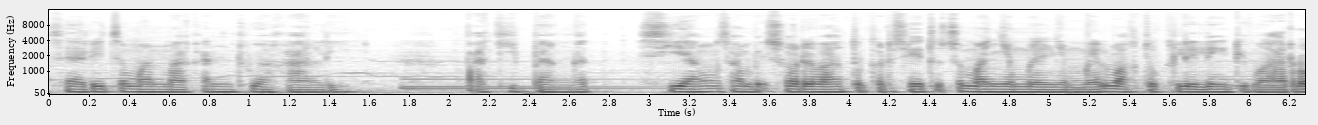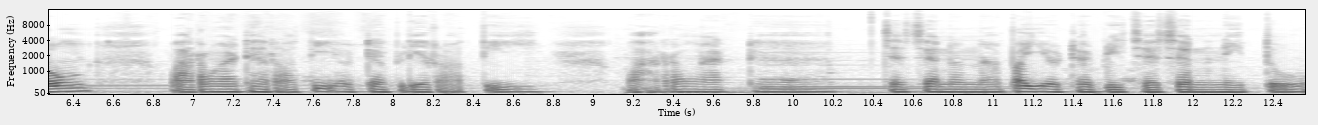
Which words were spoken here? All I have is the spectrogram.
sehari cuman makan dua kali. Pagi banget siang sampai sore waktu kerja itu cuma nyemil-nyemil waktu keliling di warung. Warung ada roti ya udah beli roti. Warung ada jajanan apa ya udah beli jajanan itu.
